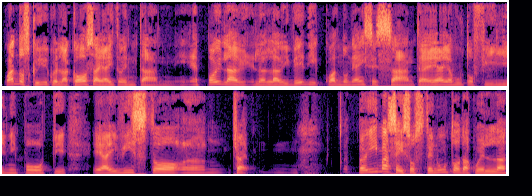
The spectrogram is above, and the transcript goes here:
quando scrivi quella cosa e hai 30 anni e poi la, la- la rivedi quando ne hai 60 e hai avuto figli, nipoti e hai visto, ehm, cioè, prima sei sostenuto da quel,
